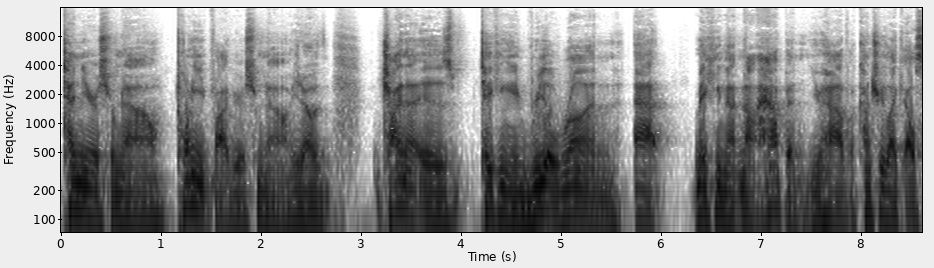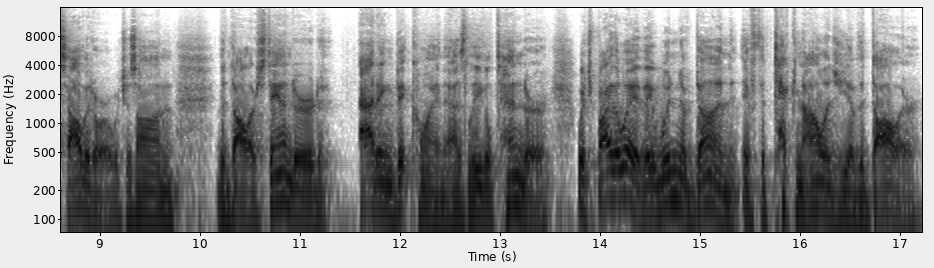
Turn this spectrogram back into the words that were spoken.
10 years from now, 25 years from now? You know, China is taking a real run at making that not happen. You have a country like El Salvador, which is on the dollar standard, adding Bitcoin as legal tender, which by the way, they wouldn't have done if the technology of the dollar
